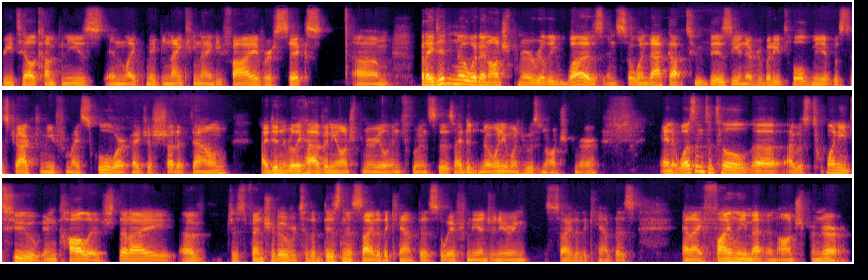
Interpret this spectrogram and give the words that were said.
retail companies in like maybe 1995 or six. Um, but I didn't know what an entrepreneur really was. And so when that got too busy and everybody told me it was distracting me from my schoolwork, I just shut it down I didn't really have any entrepreneurial influences. I didn't know anyone who was an entrepreneur. And it wasn't until uh, I was 22 in college that I just ventured over to the business side of the campus, away from the engineering side of the campus. And I finally met an entrepreneur.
